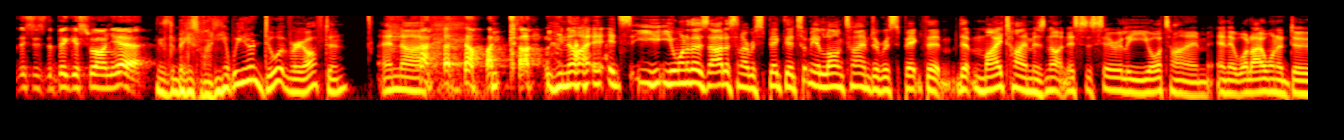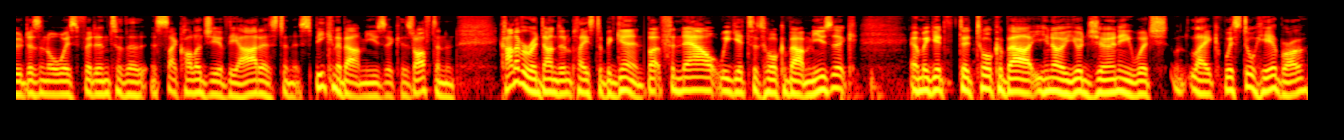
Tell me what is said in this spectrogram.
this is the biggest one yet. It's the biggest one. Yeah, well, you don't do it very often. And uh, no, I don't. you know, it's you're one of those artists, and I respect it. It took me a long time to respect that that my time is not necessarily your time, and that what I want to do doesn't always fit into the psychology of the artist. And that speaking about music is often kind of a redundant place to begin. But for now, we get to talk about music and we get to talk about you know your journey which like we're still here bro.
